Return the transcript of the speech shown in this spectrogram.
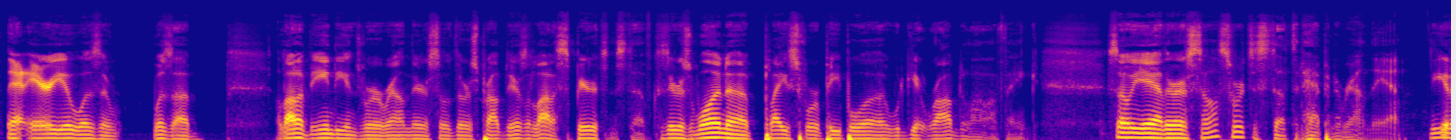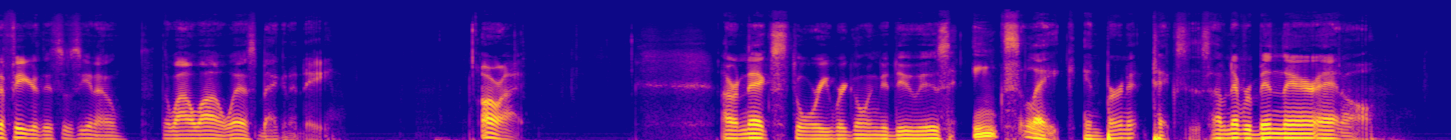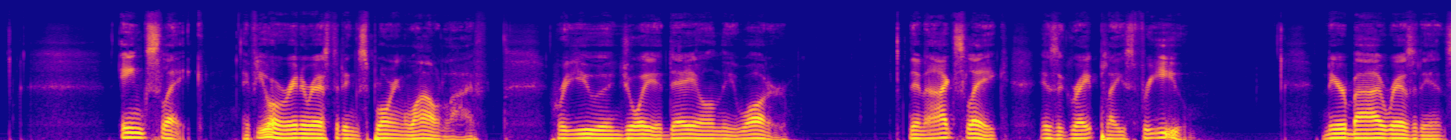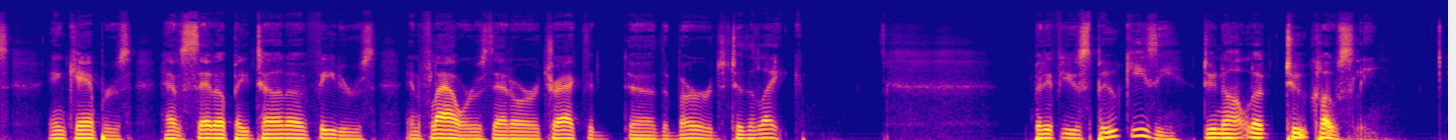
that area was a was a a lot of Indians were around there, so there's probably there's a lot of spirits and stuff. Because there was one uh, place where people uh, would get robbed a lot, I think. So yeah, there's all sorts of stuff that happened around there. You got to figure this was you know the Wild Wild West back in the day. All right. Our next story we're going to do is Inks Lake in Burnet, Texas. I've never been there at all. Inks Lake. If you are interested in exploring wildlife, where you enjoy a day on the water, then Inks Lake is a great place for you. Nearby residents and campers have set up a ton of feeders and flowers that are attracted uh, the birds to the lake. But if you spook easy, do not look too closely.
